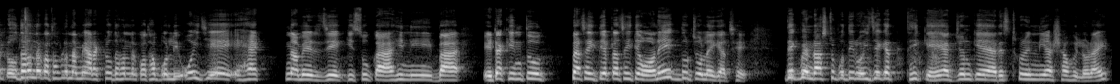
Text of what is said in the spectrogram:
একটা উদাহরণের কথা বললাম আমি আরেকটা উদাহরণের কথা বলি। ওই যে হ্যাক নামের যে কিছু কাহিনী বা এটা কিন্তু পেঁচাইতে পেঁচাইতে অনেক দূর চলে গেছে। দেখবেন রাষ্ট্রপতির ওই জায়গা থেকে একজনকে অ্যারেস্ট করে নিয়ে আসা হলো রাইট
